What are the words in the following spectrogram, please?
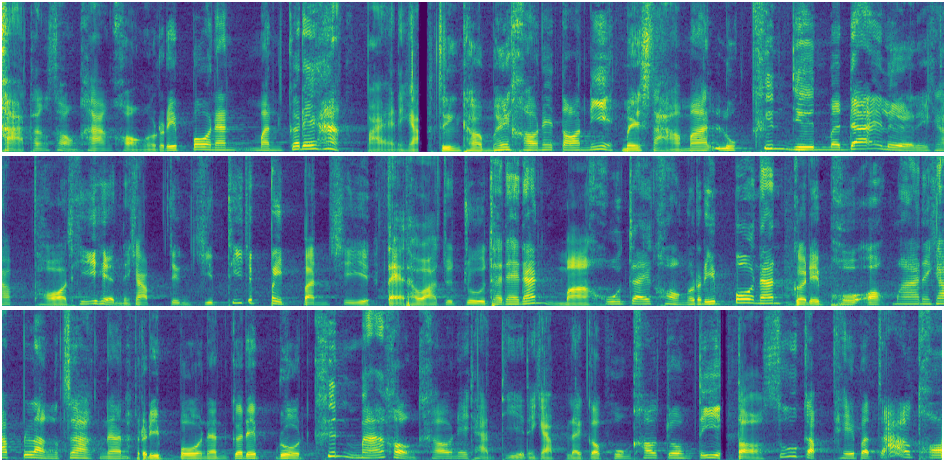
ขาทั้งสองข้างของริปโป้นั้นมันก็ได้หักไปนะครับจึงทำให้เขาในตอนนี้ไม่สามารถลุกขึ้นยืนมาได้เลยนะครับทอที่เห็นนะครับจึงคิดที่จะปิดบัญชี แต่ทว่าจู่ๆทันใดนั้นมาคู่ใจของริปโป้นั้นก็ได้โผล่ออกมานะครับหลังจากนั้นริปโป้นั้นก็ได้โดดขึ้นม้าของเขาในทันทีนะครับ และก็พุ่งเข้าโจมตีต่อสู้กับเทพเจ้าทอ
